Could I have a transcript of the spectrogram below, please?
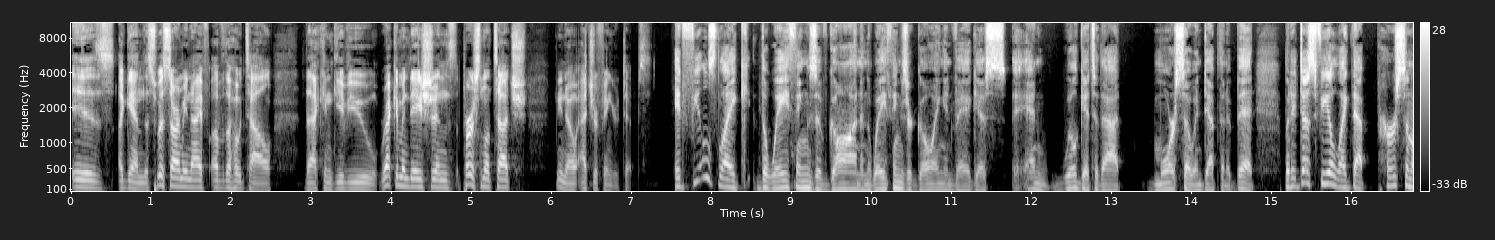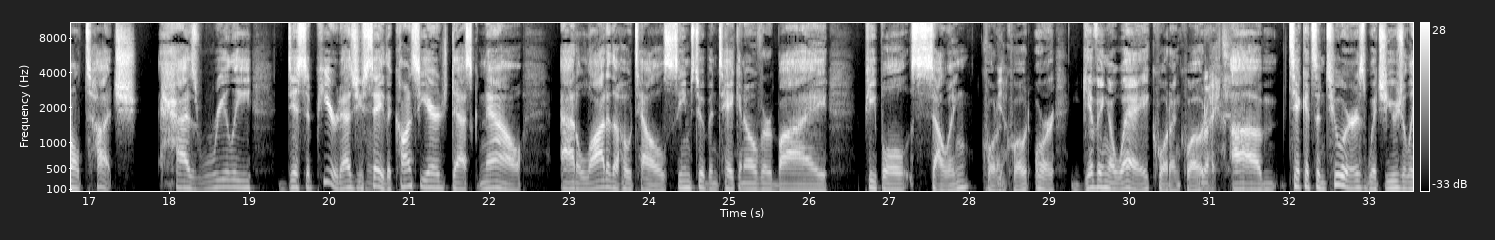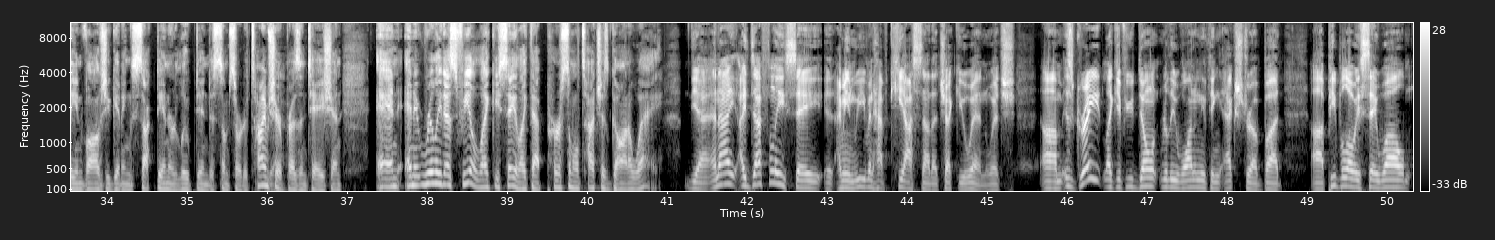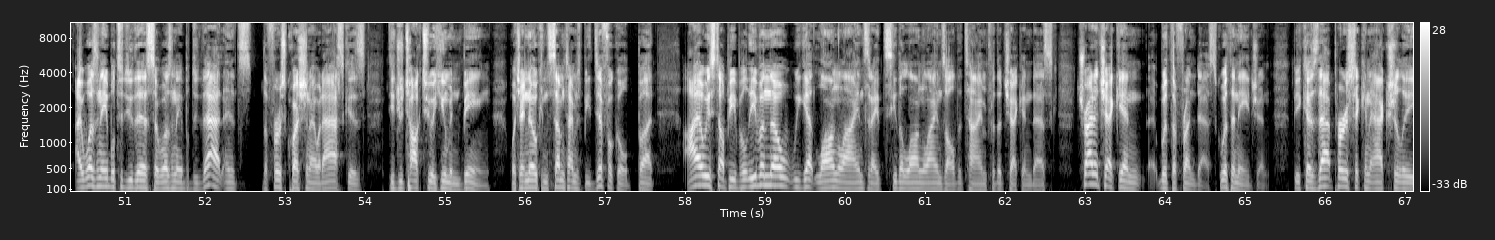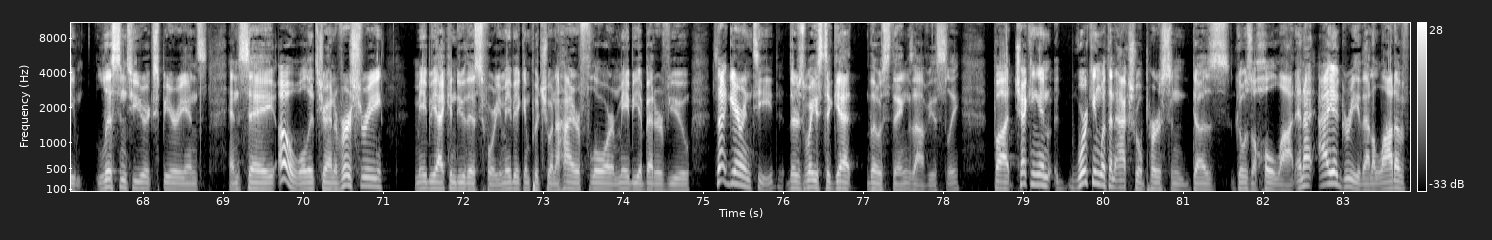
is again the swiss army knife of the hotel that can give you recommendations personal touch you know at your fingertips. It feels like the way things have gone and the way things are going in Vegas, and we'll get to that more so in depth in a bit, but it does feel like that personal touch has really disappeared. As you mm-hmm. say, the concierge desk now at a lot of the hotels seems to have been taken over by people selling, quote unquote, yeah. or giving away, quote unquote, right. um, tickets and tours, which usually involves you getting sucked in or looped into some sort of timeshare yeah. presentation. And, and it really does feel, like you say, like that personal touch has gone away. Yeah. And I, I definitely say, I mean, we even have kiosks now that check you in, which um, is great. Like if you don't really want anything extra, but uh, people always say, "Well, I wasn't able to do this, I wasn't able to do that," and it's the first question I would ask is, "Did you talk to a human being?" Which I know can sometimes be difficult, but I always tell people, even though we get long lines, and I see the long lines all the time for the check-in desk, try to check in with the front desk with an agent because that person can actually listen to your experience and say, "Oh, well, it's your anniversary." Maybe I can do this for you. Maybe I can put you on a higher floor, maybe a better view. It's not guaranteed. There's ways to get those things, obviously. But checking in, working with an actual person does, goes a whole lot. And I, I agree that a lot of,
